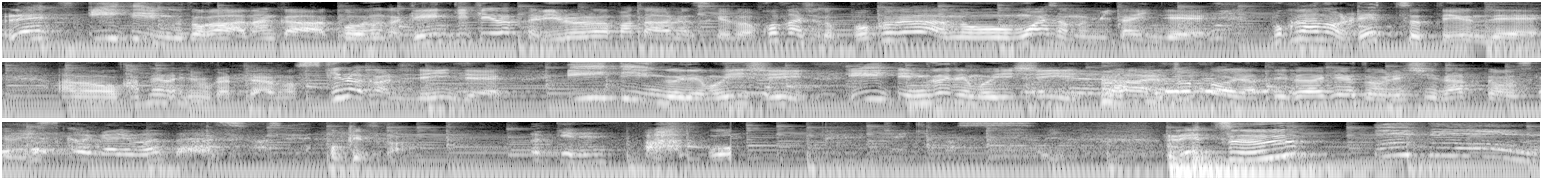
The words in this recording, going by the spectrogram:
レッツイーティングとかなんかこうなんか元気系だったりいろいろなパターンあるんですけど今回ちょっと僕があのモアイさんの見たいんで僕があのレッツって言うんであのカメラに向かってあの好きな感じでいいんでイーティングでもいいしイーティングでもいいし、はい、ちょっとやっていただけると嬉しいなって思うんですけどいいですか？わかりました。すいません。OK ですか？OK です。あお。じゃあいきます。レッツイーティング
